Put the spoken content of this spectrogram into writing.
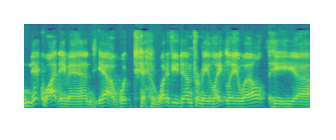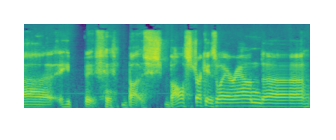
Nick Watney, man, yeah. What what have you done for me lately? Well, he uh, he ball ball struck his way around uh,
